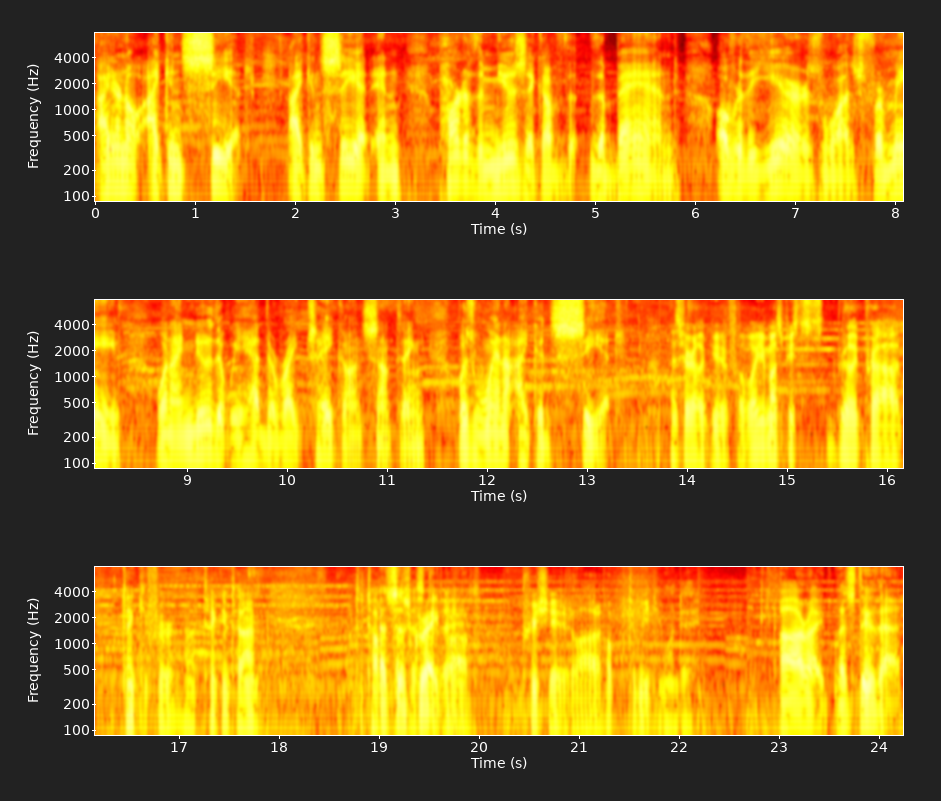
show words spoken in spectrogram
i don't know i can see it. I can see it. And part of the music of the, the band over the years was for me when I knew that we had the right take on something was when I could see it. That's really beautiful. Well, you must be really proud. Thank you for uh, taking time to talk That's about just this is great, today. Bob. Appreciate it a lot. I hope to meet you one day. All right, let's do that.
